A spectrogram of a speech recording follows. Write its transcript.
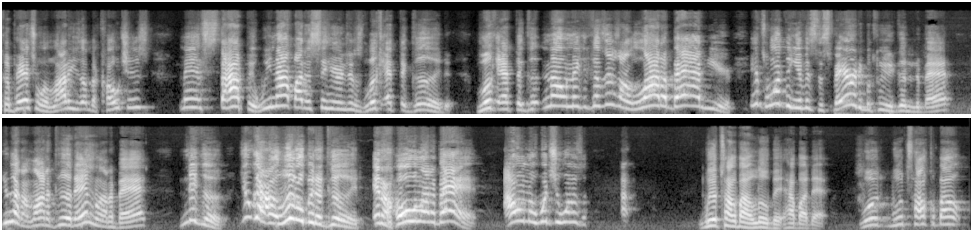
compared to a lot of these other coaches, man, stop it. We're not about to sit here and just look at the good look at the good. No, nigga, because there's a lot of bad here. It's one thing if it's disparity between the good and the bad. You got a lot of good and a lot of bad. Nigga, you got a little bit of good and a whole lot of bad. I don't know what you want to. We'll talk about a little bit. How about that? We'll we'll talk about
